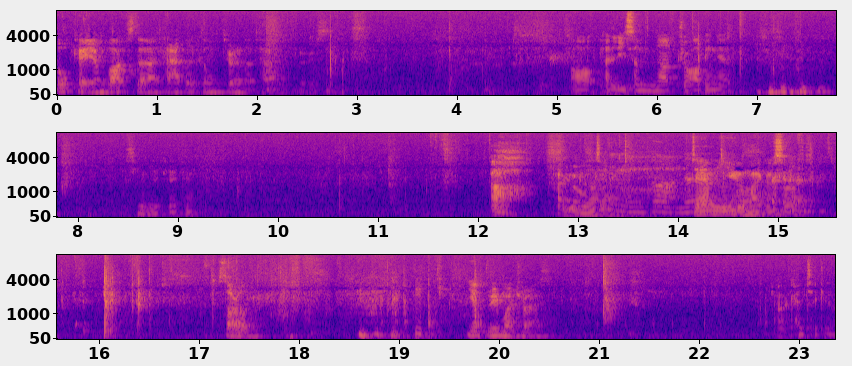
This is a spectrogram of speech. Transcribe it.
Okay, unbox the tablet. Don't turn on the tablet first. Oh, at least I'm not dropping it. See if I can. Ah, I ruined it. Oh, no. Damn you, Microsoft. Start over. you have three more tries. Oh, I can't take it out.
